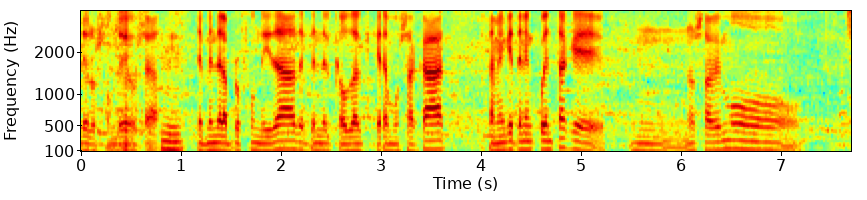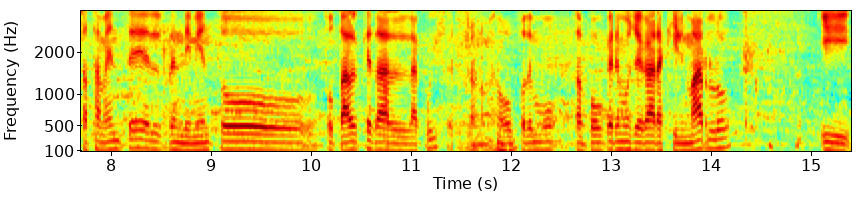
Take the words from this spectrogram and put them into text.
los sondeos, o sea, mm. depende de la profundidad, depende del caudal que queramos sacar. También hay que tener en cuenta que mm, no sabemos exactamente el rendimiento total que da el acuífero, o sea, a lo mejor podemos, tampoco queremos llegar a esquilmarlo y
